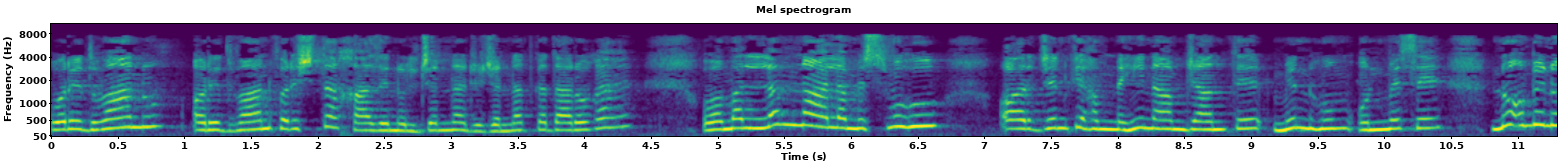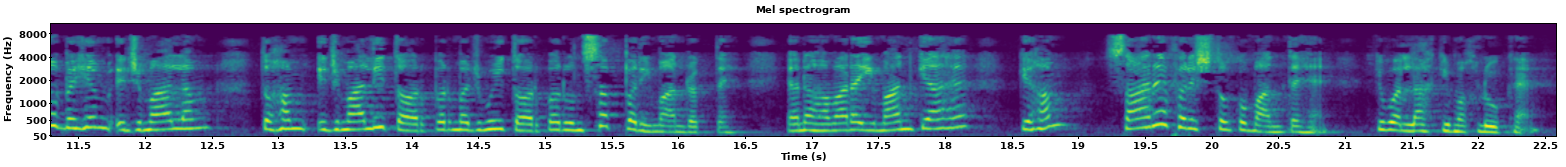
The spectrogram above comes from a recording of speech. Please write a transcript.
وہ ردوان اور ردوان فرشتہ خازن الجنہ جو جنت کا داروغ ہے وہ ملم نہ علم اسم اور جن کے ہم نہیں نام جانتے من ہم ان میں سے نو من و بہم اجمالم، تو ہم اجمالی طور پر، مجموعی طور پر ان سب پر ایمان رکھتے ہیں۔ یعنی ہمارا ایمان کیا ہے؟ کہ ہم سارے فرشتوں کو مانتے ہیں، کہ وہ اللہ کی مخلوق ہیں۔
